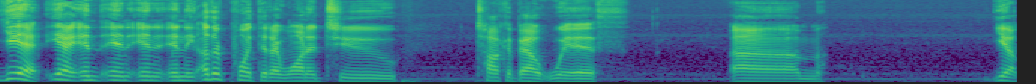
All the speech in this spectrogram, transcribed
Yeah, yeah, and and and and the other point that I wanted to talk about with, um, yeah,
